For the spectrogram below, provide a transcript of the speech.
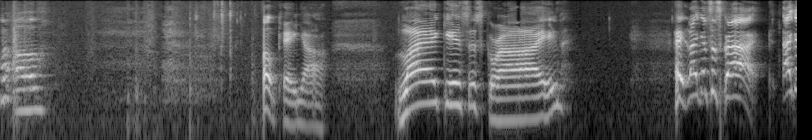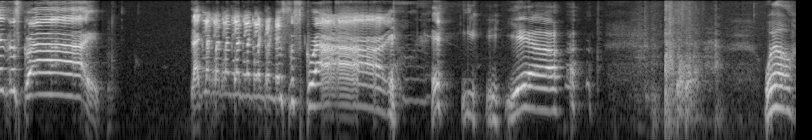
Uh-oh. Okay, y'all. Like and subscribe. Hey, like and subscribe. Like and subscribe. Like, like, like, like, like, like, like, like and subscribe. yeah. Well,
